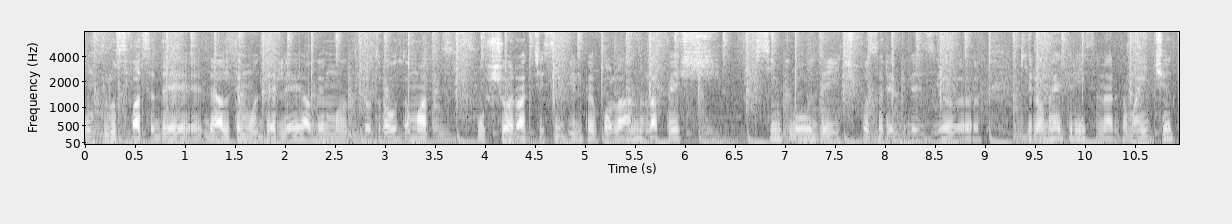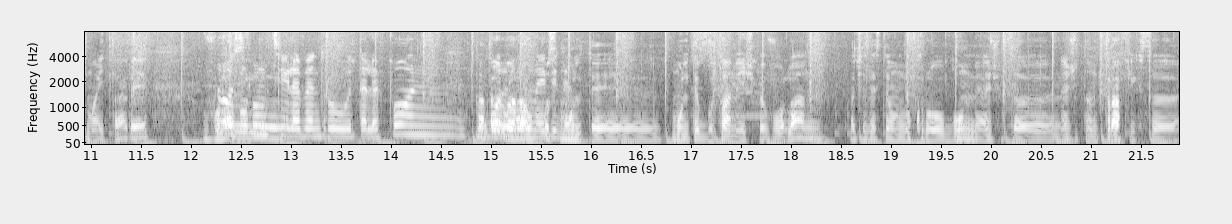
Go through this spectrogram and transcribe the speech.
un plus față de, de alte modele. Avem pilotul automat ușor accesibil pe volan, la peși simplu, de aici poți să reglezi uh, kilometri, să meargă mai încet, mai tare. Volanul, Plus funcțiile pentru telefon, volum, au pus multe, multe butoane aici pe volan. Acesta este un lucru bun, ne ajută, ne ajută în trafic să,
